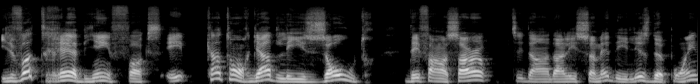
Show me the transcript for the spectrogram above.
Il va très bien, Fox. Et quand on regarde les autres défenseurs dans, les sommets des listes de points,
